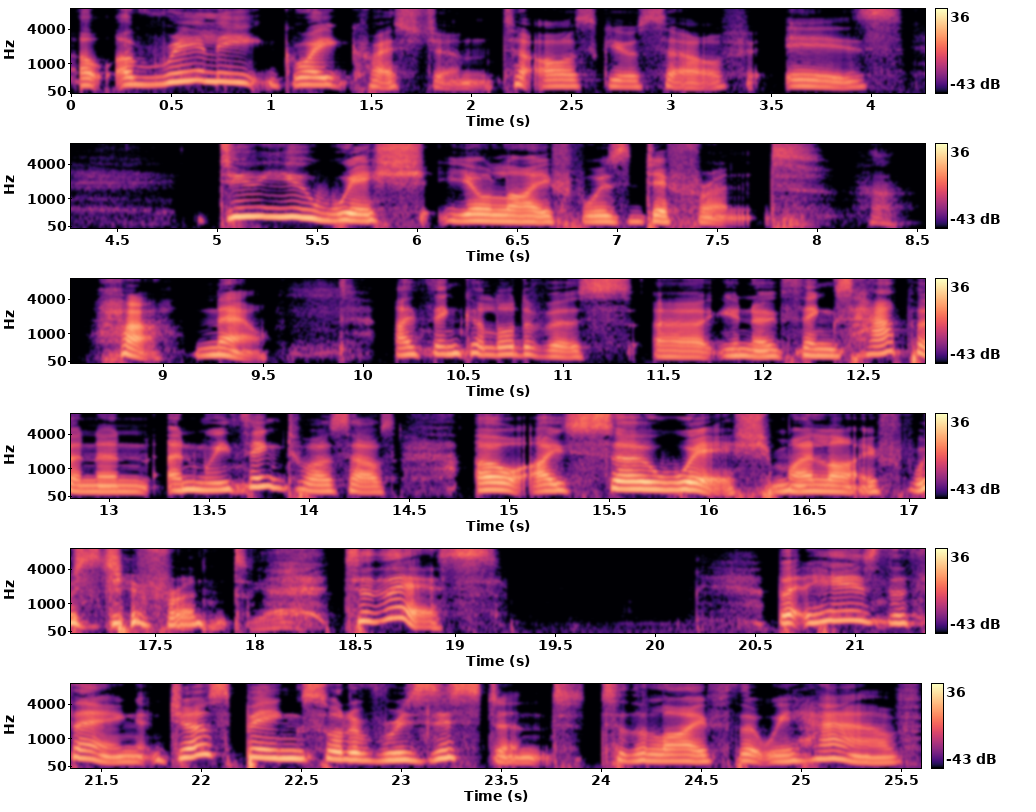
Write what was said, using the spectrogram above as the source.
a, a really great question to ask yourself is: Do you wish your life was different? Huh. Huh. Now, I think a lot of us, uh, you know, things happen and, and we think to ourselves, oh, I so wish my life was different Yeah. to this. But here's the thing just being sort of resistant to the life that we have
